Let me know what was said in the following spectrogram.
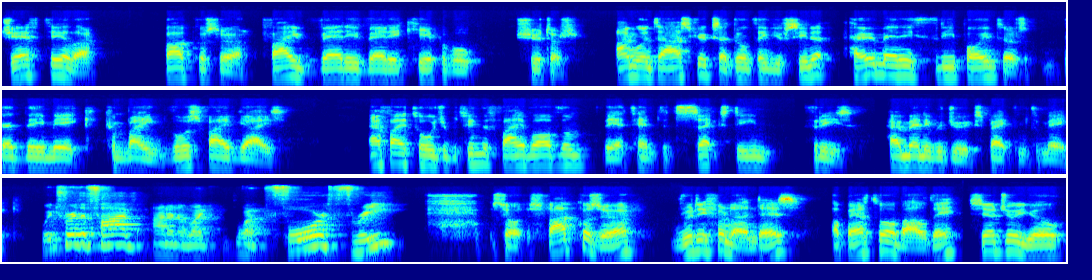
Jeff Taylor, Causeur. Five very, very capable shooters. I'm going to ask you, because I don't think you've seen it, how many three pointers did they make combined, those five guys? If I told you between the five of them, they attempted 16 threes, how many would you expect them to make? Which were the five? I don't know, like what, four, three? So it's Fab Rudy Fernandez, Alberto Abalde, Sergio Llull,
